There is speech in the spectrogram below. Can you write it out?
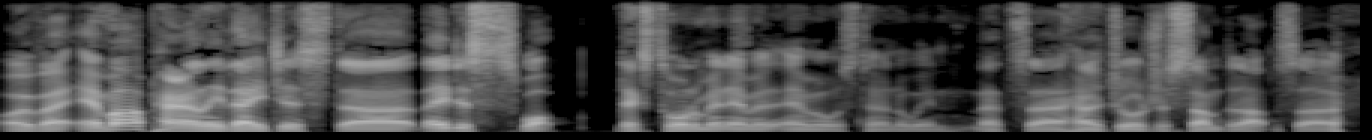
over Emma. Apparently, they just uh, they just swap. Next tournament, Emma Emma was turned to win. That's uh, how Georgia summed it up. So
